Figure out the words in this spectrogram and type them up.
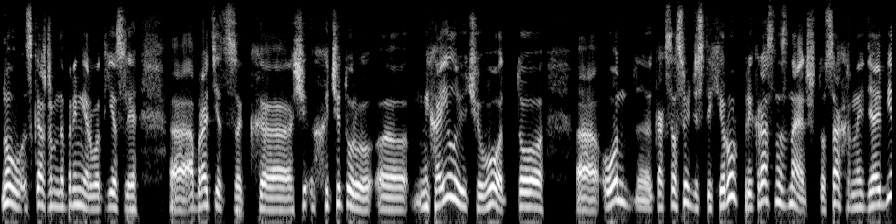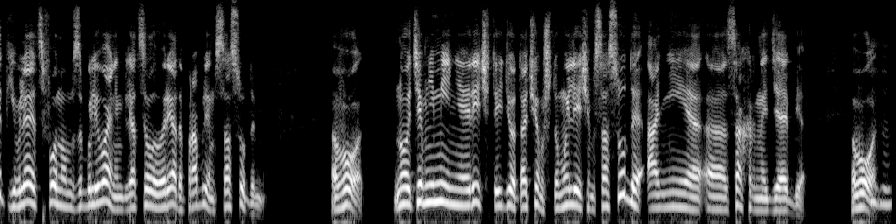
Ну, скажем, например, вот если э, обратиться к Хачатуру э, Михаиловичу, вот, то он, как сосудистый хирург, прекрасно знает, что сахарный диабет является фоновым заболеванием для целого ряда проблем с сосудами. Вот. Но, тем не менее, речь-то идет о чем? Что мы лечим сосуды, а не э, сахарный диабет. Вот. Угу.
